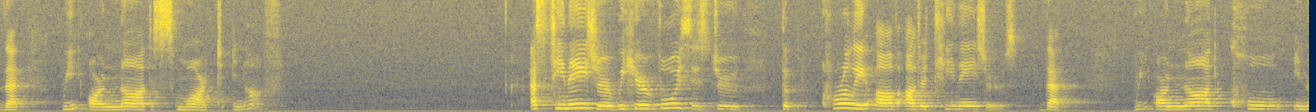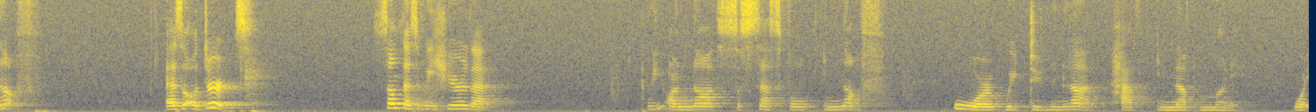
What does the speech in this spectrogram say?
that we are not smart enough. As teenagers, we hear voices through the quarrel of other teenagers that we are not cool enough. As adults, sometimes we hear that we are not successful enough or we do not have enough money or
